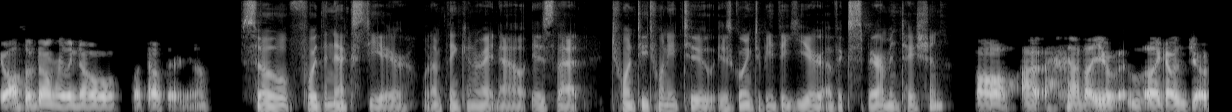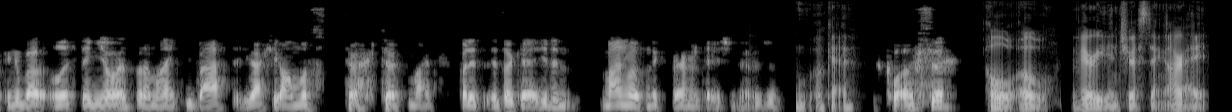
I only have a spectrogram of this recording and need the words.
you also don't really know what's out there, you know? So for the next year, what I'm thinking right now is that 2022 is going to be the year of experimentation. Oh, I, I thought you like I was joking about listing yours, but I'm like, you bastard! You actually almost took, took mine, but it's it's okay. You didn't. Mine wasn't experimentation. It was just Ooh, okay. Close. oh, oh, very interesting. All right,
